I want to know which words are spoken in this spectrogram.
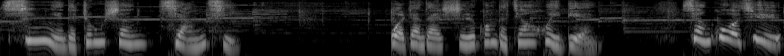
新年的钟声响起，我站在时光的交汇点，向过去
